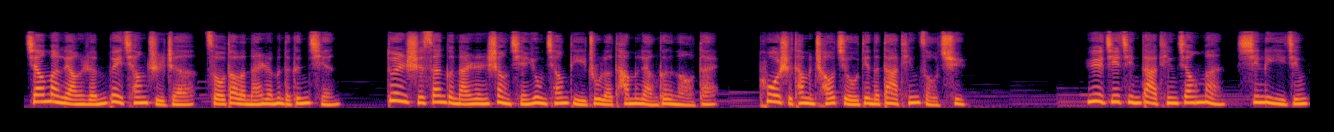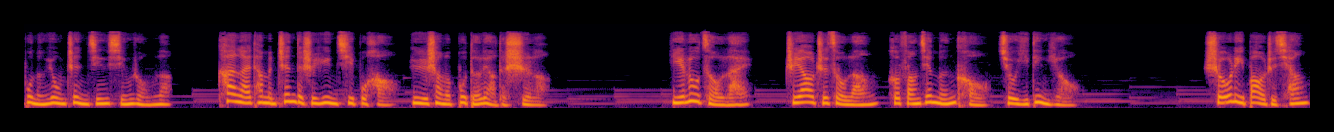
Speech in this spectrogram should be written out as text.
江曼两人被枪指着，走到了男人们的跟前。顿时，三个男人上前用枪抵住了他们两个的脑袋，迫使他们朝酒店的大厅走去。越接近大厅，江曼心里已经不能用震惊形容了。看来他们真的是运气不好，遇上了不得了的事了。一路走来，只要指走廊和房间门口，就一定有。手里抱着枪，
